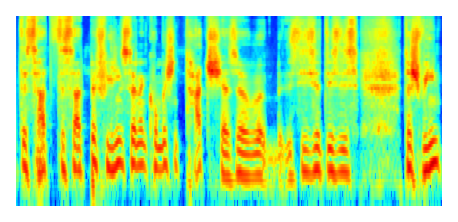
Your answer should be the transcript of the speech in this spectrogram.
das hat, das hat bei vielen so einen komischen Touch. Also es ist ja dieses, da schwingt,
